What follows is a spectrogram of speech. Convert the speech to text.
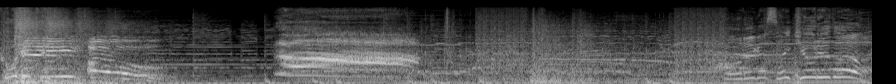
KO! これが最強竜だ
